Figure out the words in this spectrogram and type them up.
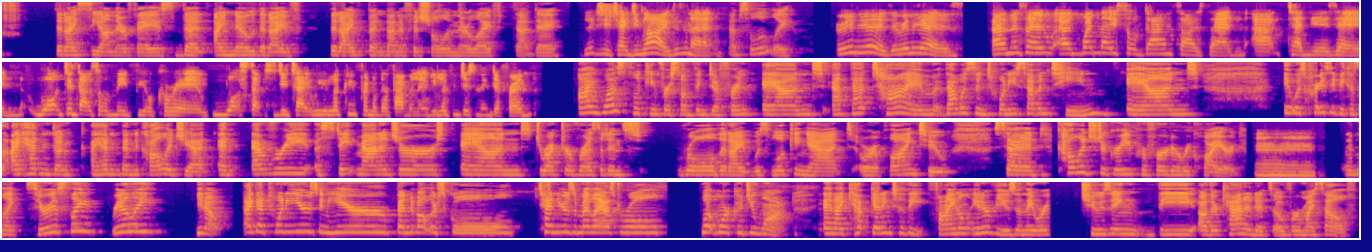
that i see on their face that i know that i've that i've been beneficial in their life that day. Literally changing lives isn't it? Absolutely. It really is. It really is um, and so um, when they sort of downsized then at 10 years in, what did that sort of mean for your career? What steps did you take? Were you looking for another family? Were you looking to do something different? I was looking for something different. And at that time, that was in 2017. And it was crazy because I hadn't done, I hadn't been to college yet. And every estate manager and director of residence role that I was looking at or applying to said college degree preferred or required. Mm. I'm like, seriously? Really? You know, I got 20 years in here, been to Butler School, 10 years in my last role. What more could you want? And I kept getting to the final interviews and they were choosing the other candidates over myself,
